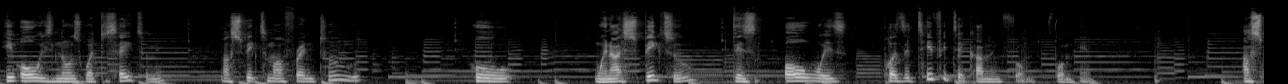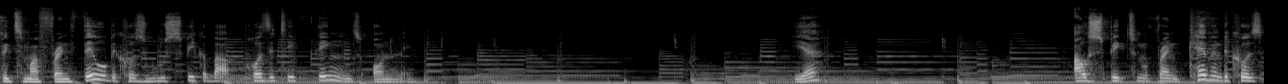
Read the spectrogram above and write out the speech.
He always knows what to say to me. I'll speak to my friend Tungu, who, when I speak to, there's always positivity coming from, from him. I'll speak to my friend Phil because we'll speak about positive things only. Yeah? I'll speak to my friend Kevin because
